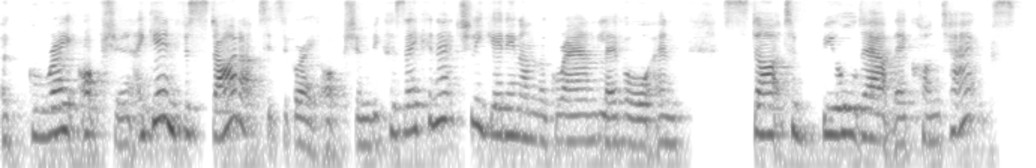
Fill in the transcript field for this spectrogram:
a great option. Again, for startups, it's a great option because they can actually get in on the ground level and start to build out their contacts.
